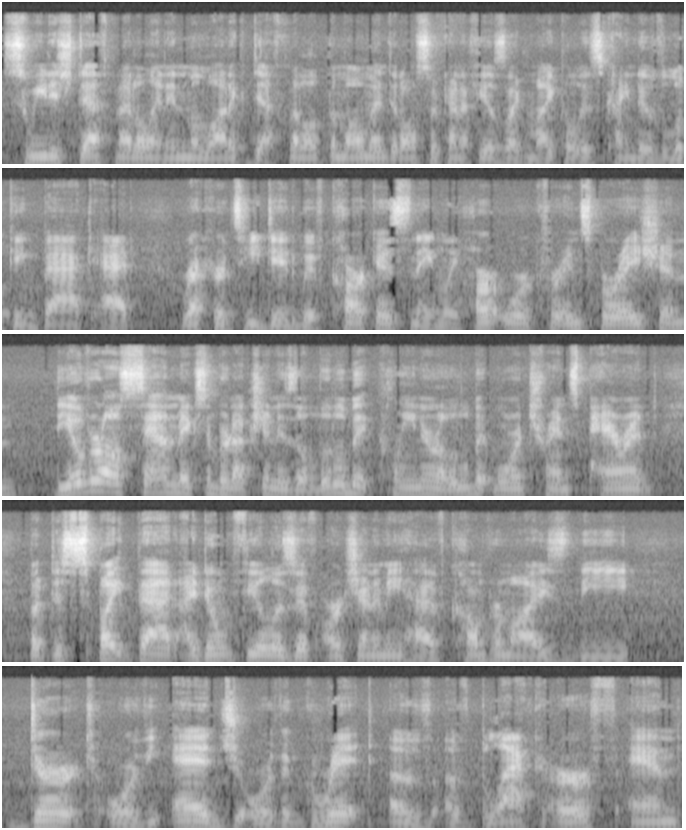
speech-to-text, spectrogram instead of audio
Swedish death metal and in melodic death metal at the moment. It also kind of feels like Michael is kind of looking back at records he did with Carcass, namely Heartwork for inspiration. The overall sound mix and production is a little bit cleaner, a little bit more transparent, but despite that, I don't feel as if Arch Enemy have compromised the dirt or the edge or the grit of, of Black Earth. And,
